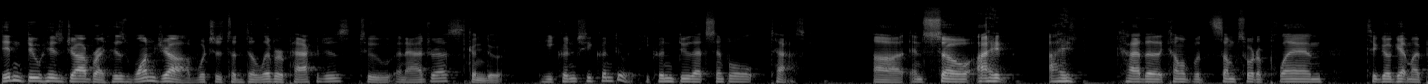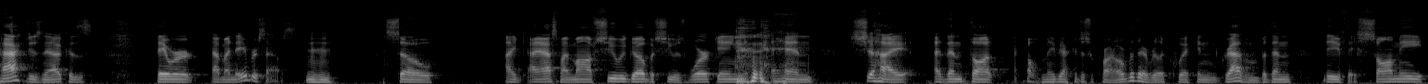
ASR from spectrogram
didn't do his job right. His one job, which is to deliver packages to an address, Couldn't do it. he couldn't. He couldn't do it. He couldn't do that simple task. Uh, and so I, I kind of come up with some sort of plan to go get my packages now because they were at my neighbor's house. hmm So I, I asked my mom if she would go, but she was working. and she, I, I then thought, oh, maybe I could just run over there really quick and grab them. But then maybe if they saw me,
